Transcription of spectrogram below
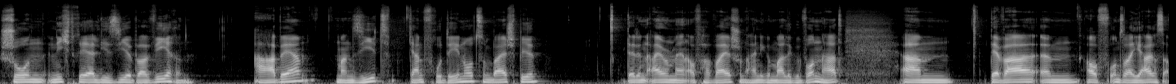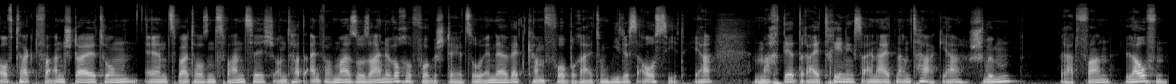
schon nicht realisierbar wären. Aber man sieht, Jan Frodeno zum Beispiel, der den Ironman auf Hawaii schon einige Male gewonnen hat, ähm, der war ähm, auf unserer Jahresauftaktveranstaltung in 2020 und hat einfach mal so seine Woche vorgestellt, so in der Wettkampfvorbereitung, wie das aussieht. Ja, macht der drei Trainingseinheiten am Tag, ja, Schwimmen, Radfahren, Laufen.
